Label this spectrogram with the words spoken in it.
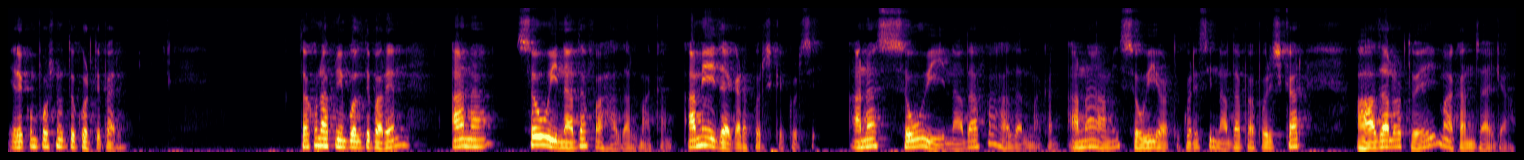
এরকম প্রশ্ন তো করতে পারে। তখন আপনি বলতে পারেন, আনা সৌই নাদাফা হাজাল মাকান। আমি এই জায়গাটা পরিষ্কার করছি। আনা সৌই নাদাফা হাজাল মাকান। আনা আমি সৌই অর্থ করেছি, নাদাফা পরিষ্কার হাজাল অর্থ এই মাকান জায়গা।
